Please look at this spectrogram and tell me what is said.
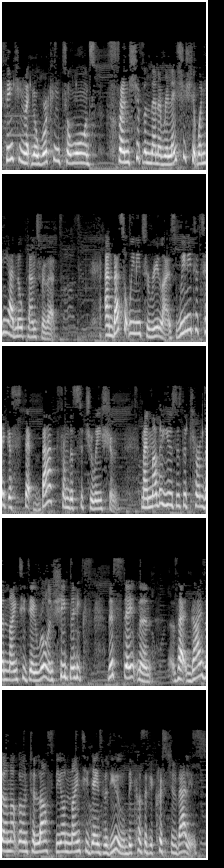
thinking that you're working towards friendship and then a relationship when he had no plans for that. And that's what we need to realize. We need to take a step back from the situation. My mother uses the term the 90 day rule and she makes this statement that guys are not going to last beyond 90 days with you because of your Christian values.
